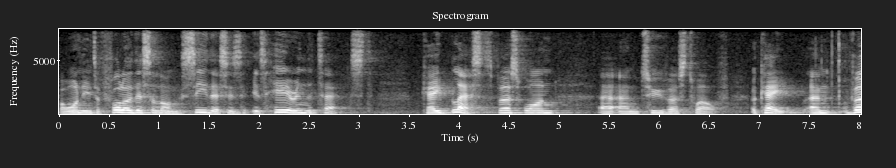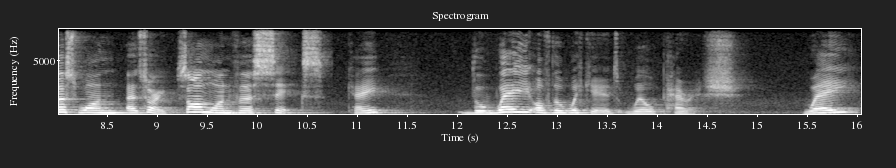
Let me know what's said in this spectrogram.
I want you to follow this along. See this, is it's here in the text. Okay, blessed, verse 1 uh, and 2, verse 12. Okay, um, verse 1, uh, sorry, Psalm 1, verse 6. Okay, the way of the wicked will perish. Way,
